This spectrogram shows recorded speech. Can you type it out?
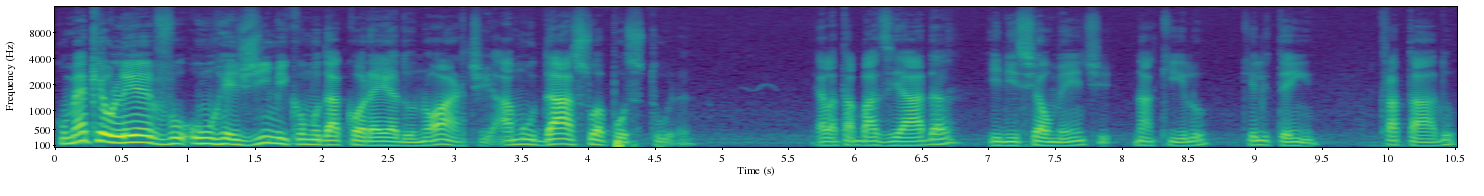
Como é que eu levo um regime como o da Coreia do Norte a mudar a sua postura? Ela está baseada, inicialmente, naquilo que ele tem tratado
